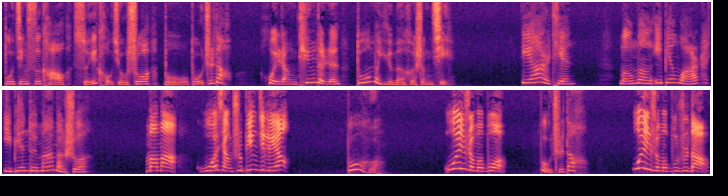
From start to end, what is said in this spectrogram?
不经思考随口就说不不知道，会让听的人多么郁闷和生气。”第二天，萌萌一边玩一边对妈妈说：“妈妈，我想吃冰激凌。”不，为什么不？不知道。为什么不知道？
